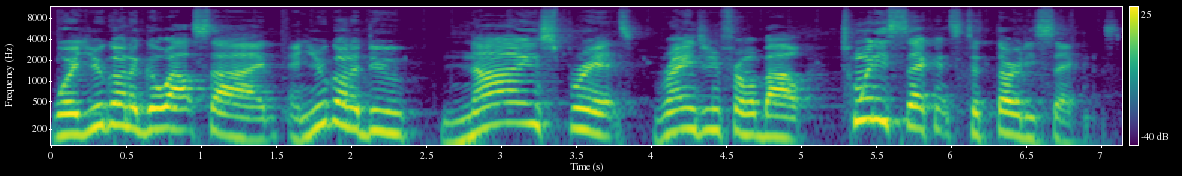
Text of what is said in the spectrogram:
where you're going to go outside and you're going to do nine sprints ranging from about 20 seconds to 30 seconds.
